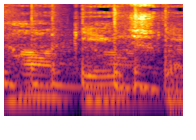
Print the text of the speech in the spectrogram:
hard gears.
